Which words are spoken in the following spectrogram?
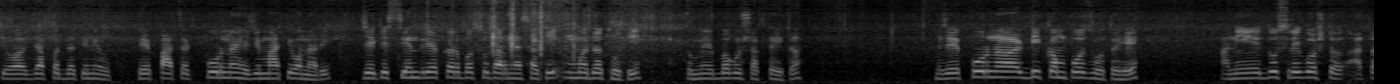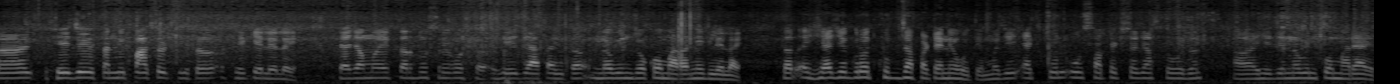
किंवा ज्या पद्धतीने होईल हे पाचट पूर्ण ह्याची माती होणारी जे की सेंद्रिय कर्ब सुधारण्यासाठी मदत होती. तुम्ही बघू शकता इथं. म्हणजे पूर्ण डिकम्पोज होतं हे. आणि दुसरी गोष्ट आता हे जे त्यांनी पाचट इथं हे केलेलं आहे त्याच्यामुळे तर दुसरी गोष्ट हे जे आता इथं नवीन जो कोमारा निघलेला आहे तर ह्याची ग्रोथ खूप झपाट्याने होते म्हणजे ॲक्च्युअल ऊसापेक्षा जास्त वजन हे जे नवीन कोमारे आहेत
